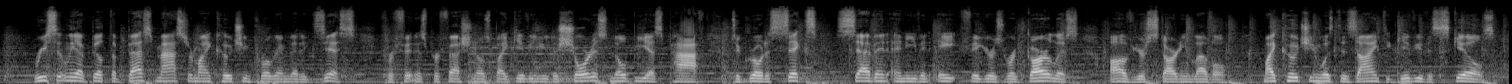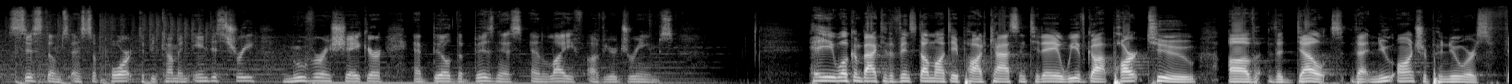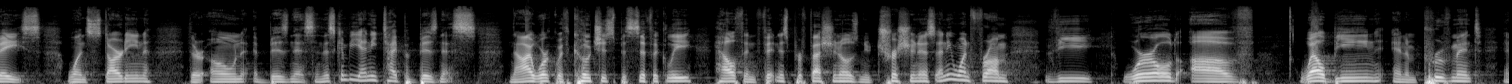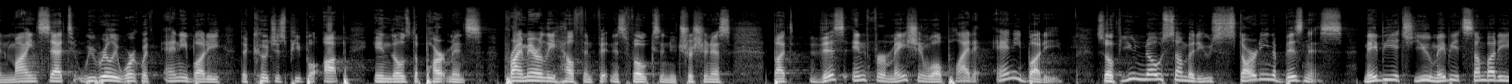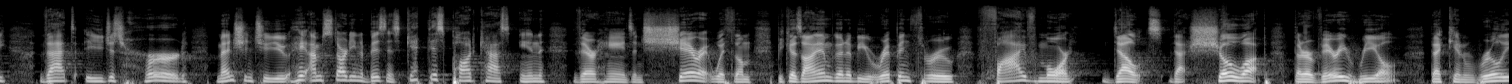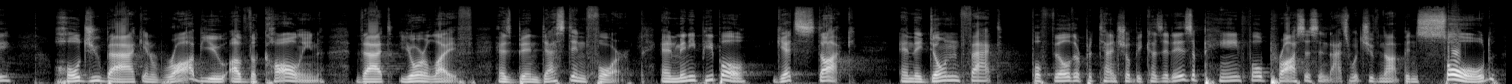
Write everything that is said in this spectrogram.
Recently, I've built the best mastermind coaching program that exists for fitness professionals by giving you the shortest, no BS path to grow to six, seven, and even eight figures, regardless of your starting level. My coaching was designed to give you the skills, systems, and support to become an industry mover and shaker and build the business and life of your dreams. Hey, welcome back to the Vince Del Monte podcast. And today we have got part two of the doubts that new entrepreneurs face when starting their own business. And this can be any type of business. Now, I work with coaches specifically, health and fitness professionals, nutritionists, anyone from the world of well being and improvement and mindset. We really work with anybody that coaches people up in those departments, primarily health and fitness folks and nutritionists. But this information will apply to anybody. So if you know somebody who's starting a business, maybe it's you, maybe it's somebody that you just heard mentioned to you, hey, I'm starting a business, get this podcast in their hands and share it with them because I am going to be ripping through five more doubts that show up that are very real, that can really hold you back and rob you of the calling that your life has been destined for. And many people get stuck and they don't, in fact, fulfill their potential because it is a painful process and that's what you've not been sold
